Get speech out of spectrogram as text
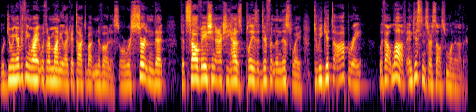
we're doing everything right with our money, like I talked about in Navotas, or we're certain that, that salvation actually has plays it different than this way, do we get to operate without love and distance ourselves from one another?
